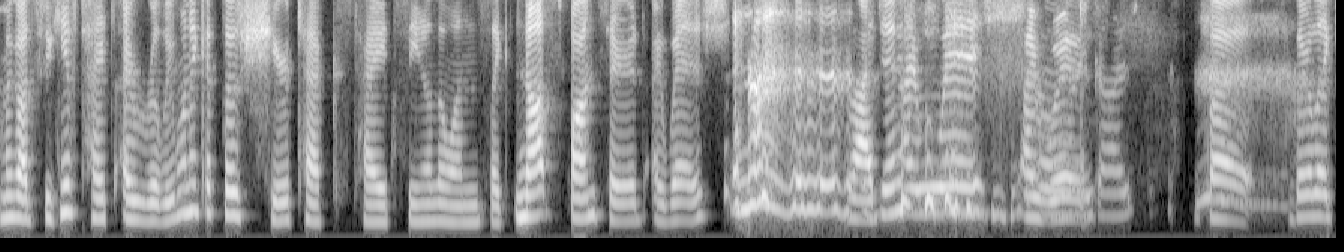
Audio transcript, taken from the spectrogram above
Oh my god, speaking of tights, I really want to get those Sheertex tights. You know the ones like not sponsored, I wish. Imagine. I wish. I oh wish. my gosh. but they're like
